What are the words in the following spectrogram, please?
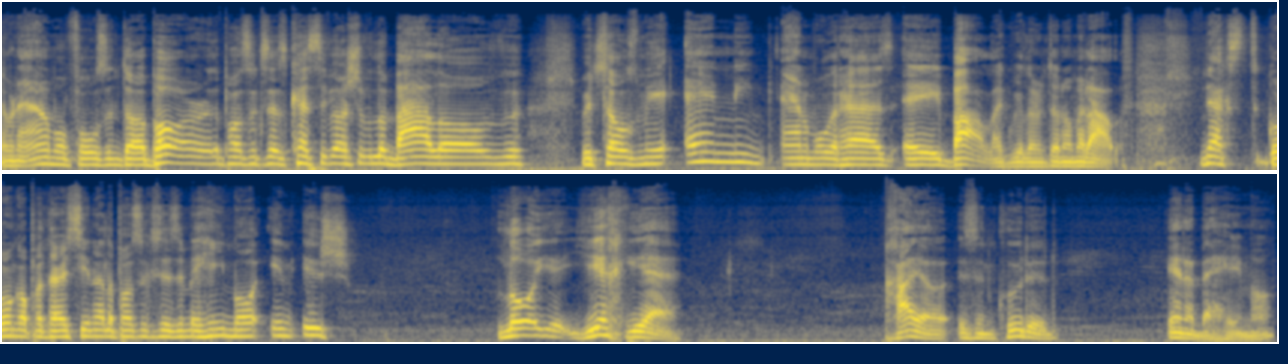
and when an animal falls into a bar, the pasuk says Kesev Yashiv Lebalov, which tells me any animal that has a bal, like we learned in Amad Aleph. Next, going up on Tarsina, the pasuk says Mehimo im ish lo yichyeh chaya is included in a behema,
